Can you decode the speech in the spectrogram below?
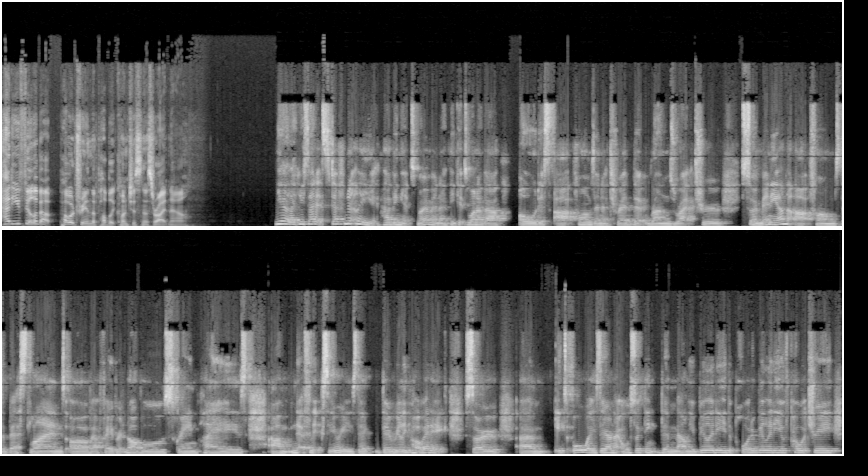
How do you feel about poetry in the public consciousness right now? Yeah, like you said, it's definitely having its moment. I think it's one of our oldest art forms and a thread that runs right through so many other art forms. The best lines of our favorite novels, screenplays, um, Netflix series, they're, they're really poetic. So um, it's always there. And I also think the malleability, the portability of poetry,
